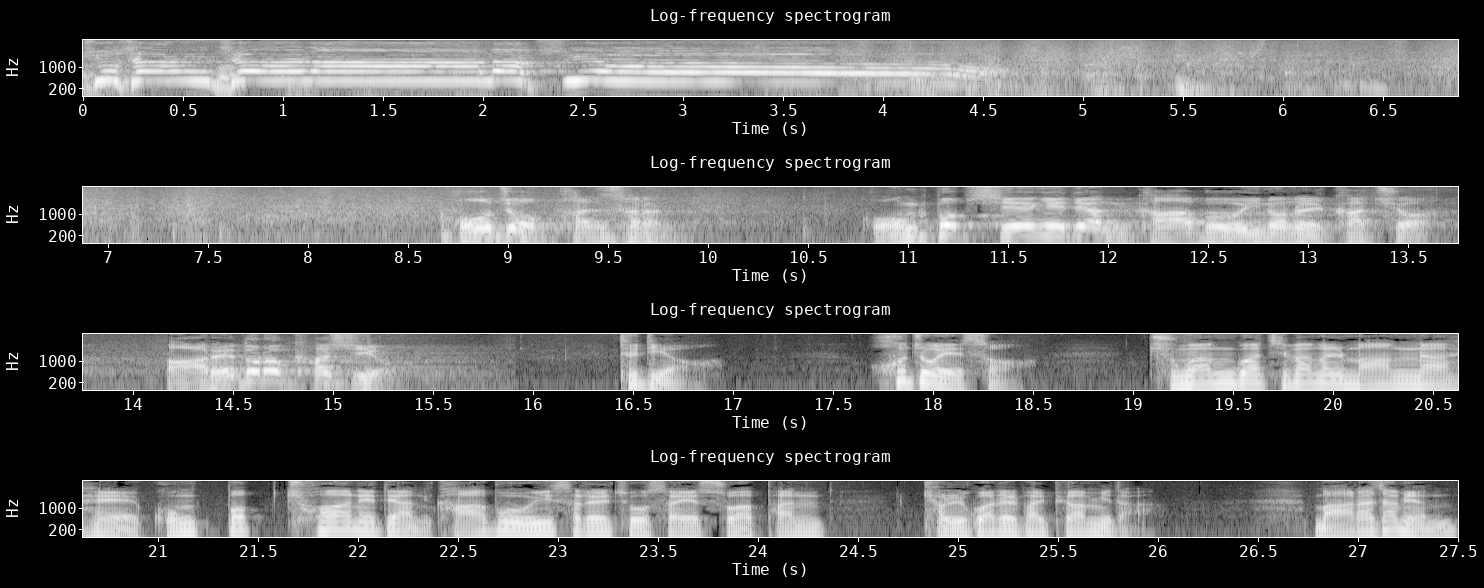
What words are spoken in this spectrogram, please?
주상 전환합시오 보조 판사는 공법 시행에 대한 가부 인원을 갖추어 아래도록 하시오. 드디어 호조에서 중앙과 지방을 망라해 공법 초안에 대한 가부 의사를 조사해 수합한 결과를 발표합니다. 말하자면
